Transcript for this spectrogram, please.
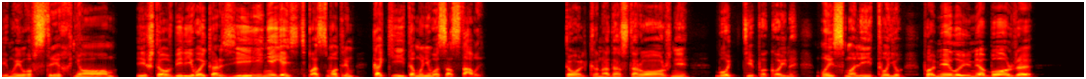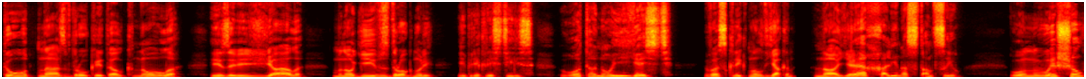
и мы его встряхнем, и что в бельевой корзине есть, посмотрим, какие там у него составы. Только надо осторожнее, будьте покойны, мы с молитвою, помилуй меня, Боже. Тут нас вдруг и толкнуло, и завизжало, многие вздрогнули, и перекрестились. «Вот оно и есть!» — воскликнул дьякон. «Наехали на станцию!» Он вышел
